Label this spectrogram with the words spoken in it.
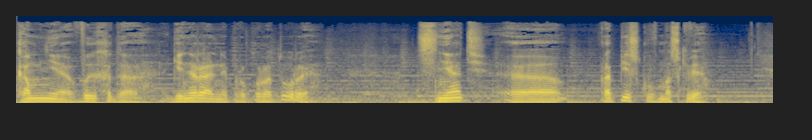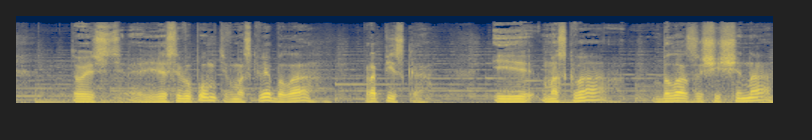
ко мне выхода Генеральной прокуратуры снять прописку в Москве. То есть, э, если вы помните, в Москве была прописка, и Москва была защищена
